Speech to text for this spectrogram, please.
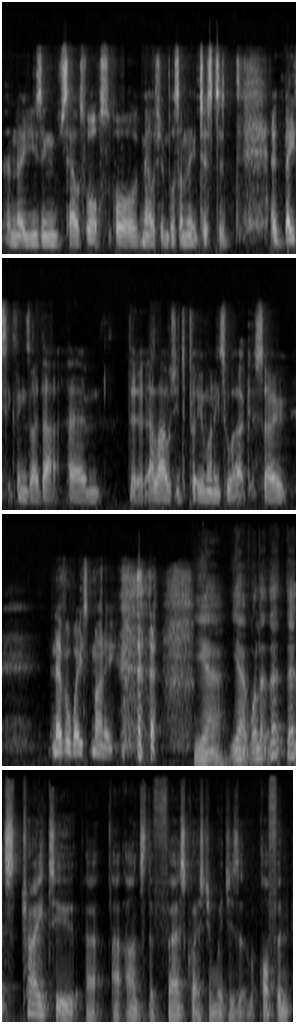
I don't know using Salesforce or Mailchimp or something, just to uh, basic things like that um, that allows you to put your money to work. So never waste money. yeah, yeah. Well, let, us try to uh, uh, answer the first question, which is often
